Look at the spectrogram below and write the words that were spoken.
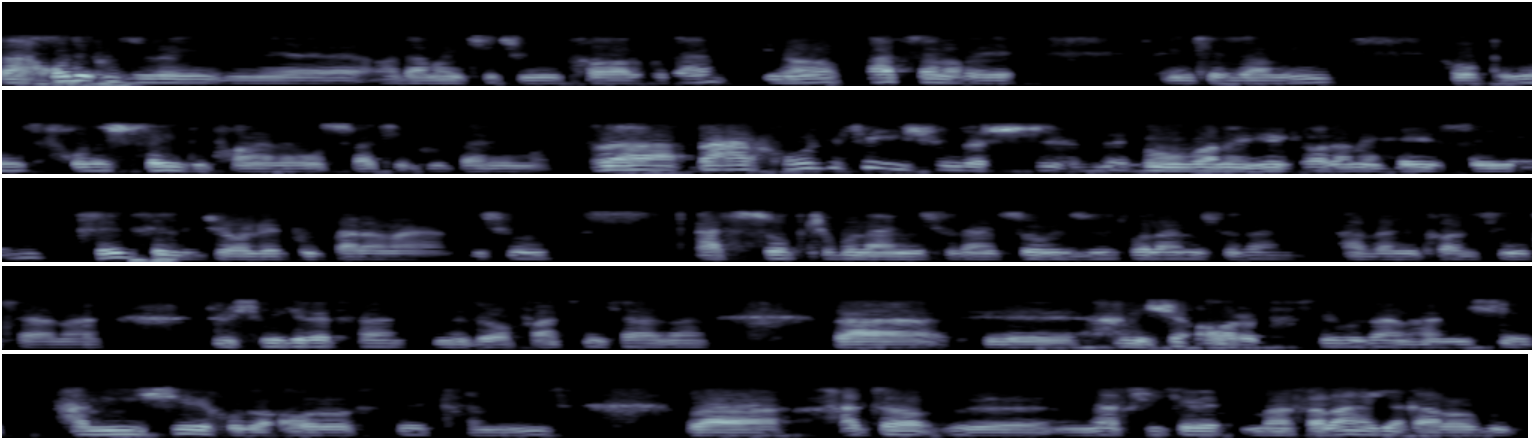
و خود حضور این آدمایی که توی کار بودن اینا حدسا آقای انتظامی. خب این خودش خیلی پایان مثبتی بود برای ما و برخوردی که ایشون داشت به عنوان یک آدم حرفه‌ای خیلی خیلی جالب بود برای من. ایشون از صبح که بلند می شدن صبح زود بلند می شدن اولین کاری که می‌کردن دوش می‌گرفتن نظافت می‌کردن و همیشه آراسته بودن همیشه همیشه خدا آراسته تمیز و حتی نقشی که مثلا اگه قرار بود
